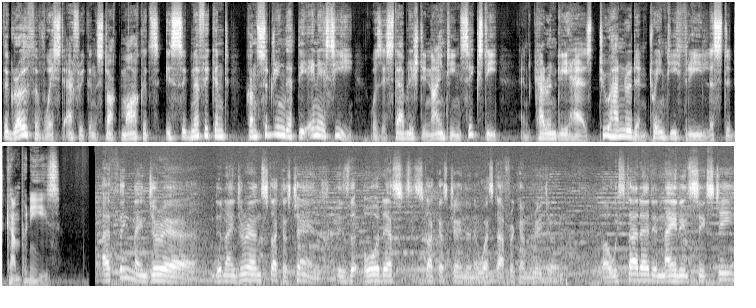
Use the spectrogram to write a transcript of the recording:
The growth of West African stock markets is significant considering that the NSE was established in 1960 and currently has 223 listed companies. I think Nigeria, the Nigerian Stock Exchange, is the oldest stock exchange in the West African region. Uh, we started in 1960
